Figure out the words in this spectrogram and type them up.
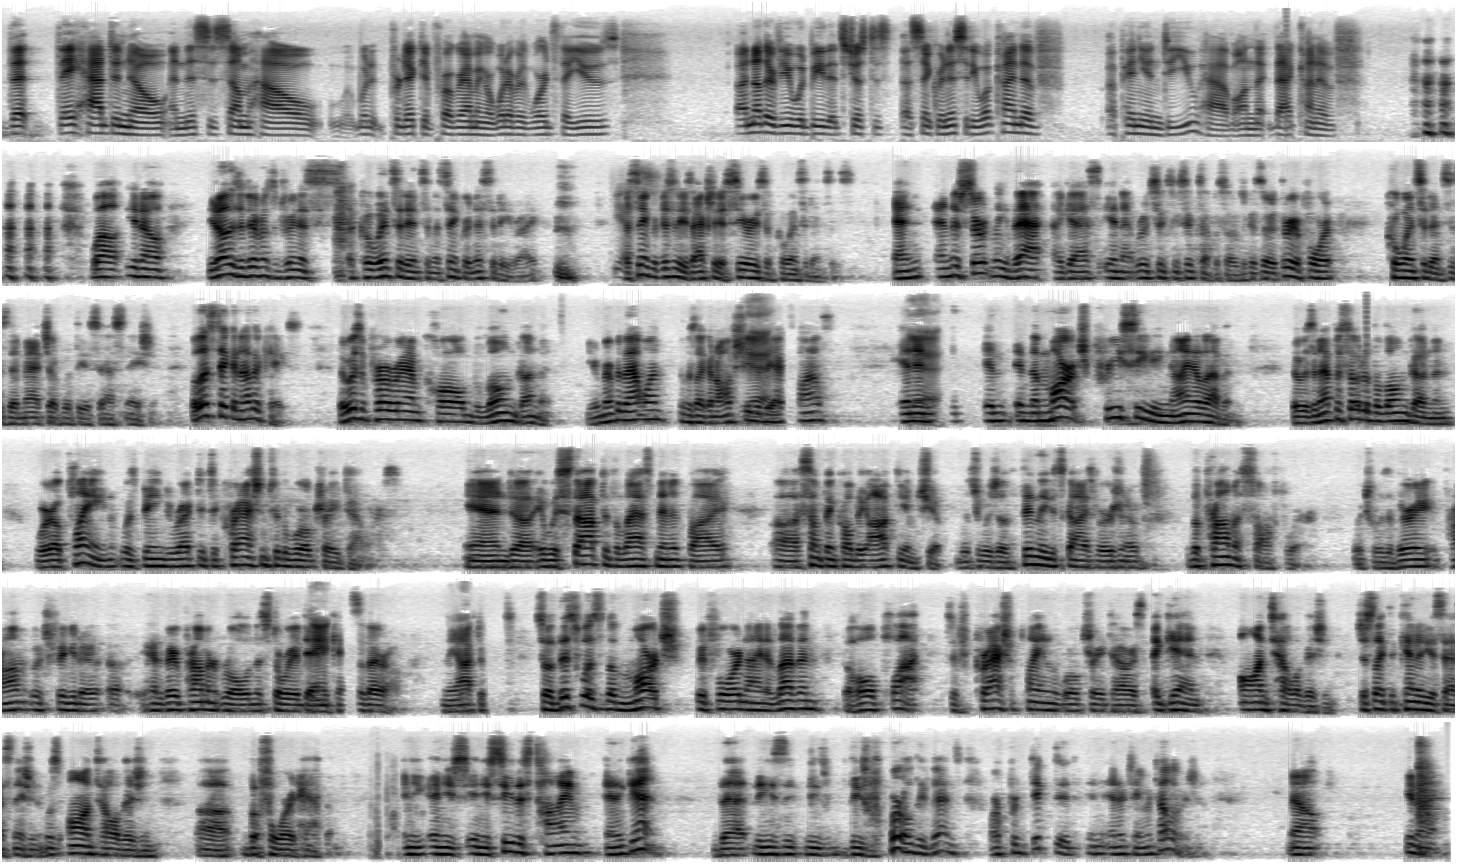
that they had to know, and this is somehow what it- predictive programming or whatever words they use. Another view would be that it's just a synchronicity. What kind of opinion do you have on that, that kind of? well, you know, you know, there's a difference between a coincidence and a synchronicity, right? Yes. A synchronicity is actually a series of coincidences, and and there's certainly that, I guess, in that Route 66 episode because there are three or four coincidences that match up with the assassination. But let's take another case. There was a program called The Lone Gunmen. You remember that one? It was like an offshoot of the X Files. And Yeah. in, in in the March preceding 9/11, there was an episode of The Lone Gunmen where a plane was being directed to crash into the World Trade Towers and uh, it was stopped at the last minute by uh, something called the Octium chip, which was a thinly disguised version of the PROMIS software, which was a very prom, which figured a, had a very prominent role in the story of Danny Casolaro and the Octopus. So this was the March before 9/11, the whole plot to crash a plane in the World Trade Towers again on television, just like the Kennedy assassination. It was on television uh, before it happened and you and you and you see this time and again that these these these world events are predicted in entertainment television. Now, you know,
